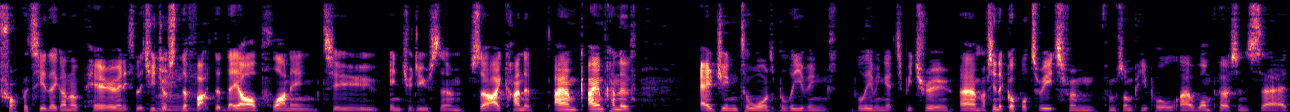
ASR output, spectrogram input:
property they're going to appear in. It's literally just the Mm. fact that they are planning to introduce them. So I kind of, I am, I am kind of edging towards believing believing it to be true. Um, I've seen a couple tweets from from some people. Uh, one person said,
